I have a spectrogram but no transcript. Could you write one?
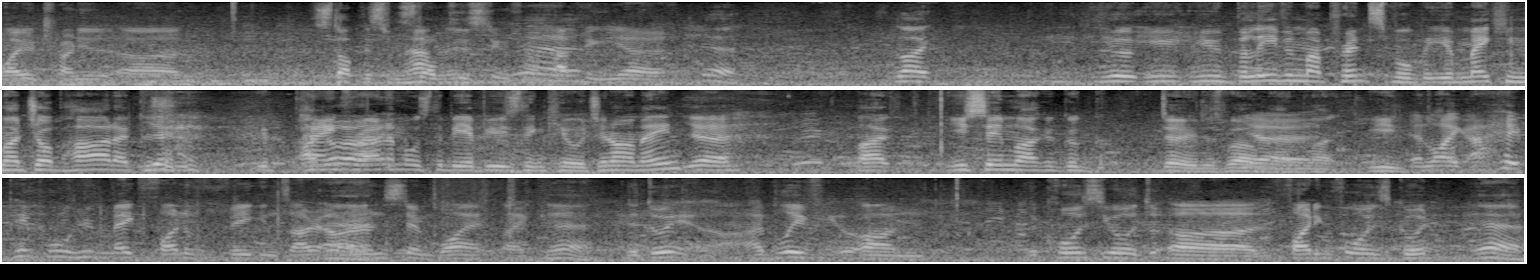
why you're trying to uh, Stop this from stop happening. this thing from Yeah. happening. Yeah. Yeah. Like, you, you, you believe in my principle, but you're making my job harder because Yeah. you, you're paying know, for right? animals to be abused and killed. Do You know what I mean? Yeah. Like, you seem like a good dude as well, yeah. man. Like, you, and like I hate people who make fun of vegans. I, I Yeah. don't understand why. Like Yeah. they're doing. I believe you, um, the cause you're uh, fighting for is good. yeah.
